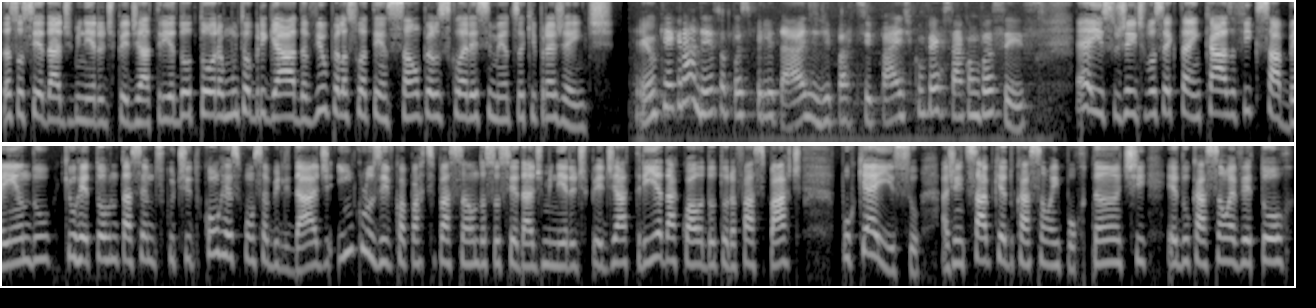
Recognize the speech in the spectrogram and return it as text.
da Sociedade Mineira de Pediatria. Doutora, muito obrigada, viu, pela sua atenção, pelos esclarecimentos aqui pra gente. Eu que agradeço a possibilidade de participar e de conversar com vocês. É isso, gente. Você que está em casa, fique sabendo que o retorno está sendo discutido com responsabilidade, inclusive com a participação da Sociedade Mineira de Pediatria, da qual a doutora faz parte, porque é isso. A gente sabe que educação é importante, educação é vetor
